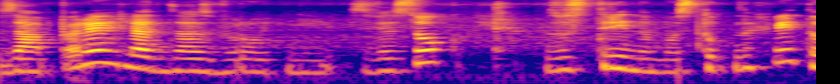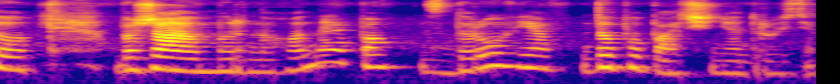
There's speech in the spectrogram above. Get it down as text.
за перегляд, за зворотній зв'язок. Зустрінемо наступних відео. Бажаю мирного неба, здоров'я. До побачення, друзі!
